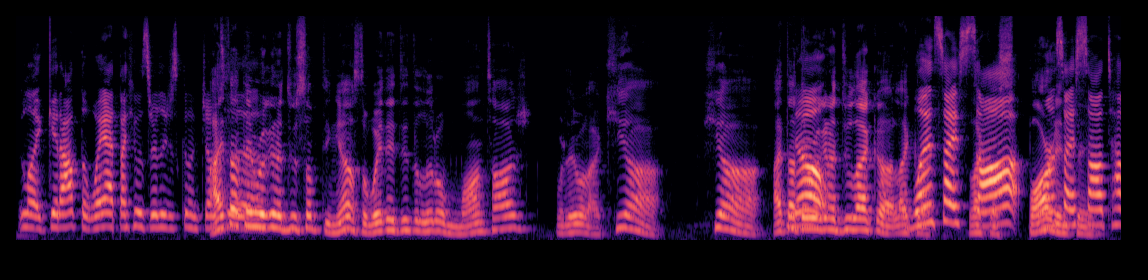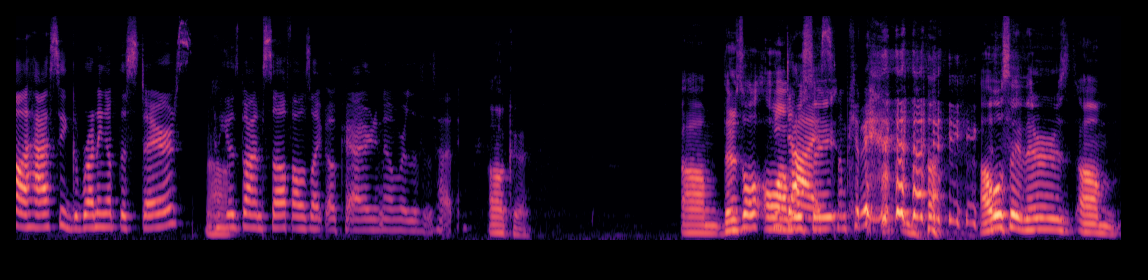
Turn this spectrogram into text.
like get out the way. I thought he was really just gonna jump. I thought they were gonna do something else. The way they did the little montage where they were like, "Here, here." I thought they were gonna do like a like. Once a, I saw, Spartan once I thing. saw Tallahassee running up the stairs and Uh-huh. he was by himself, I was like, okay, I already know where this is heading. Okay. Um, there's all. Oh, he I will say. I'm kidding. I will say there's um,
